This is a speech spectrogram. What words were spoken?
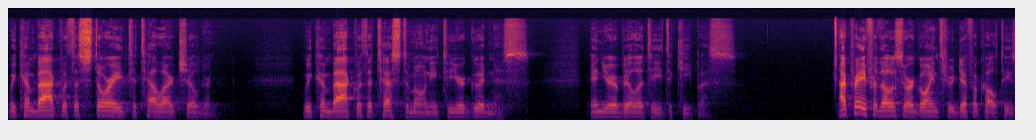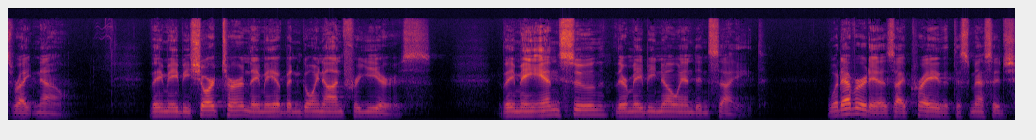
We come back with a story to tell our children. We come back with a testimony to your goodness and your ability to keep us. I pray for those who are going through difficulties right now. They may be short term, they may have been going on for years. They may end soon, there may be no end in sight. Whatever it is, I pray that this message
